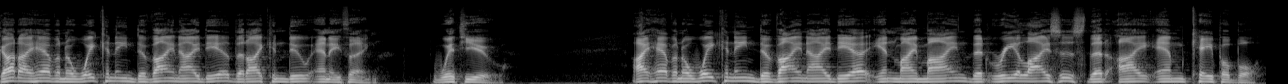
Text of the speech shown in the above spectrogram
God, I have an awakening divine idea that I can do anything with you. I have an awakening divine idea in my mind that realizes that I am capable.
